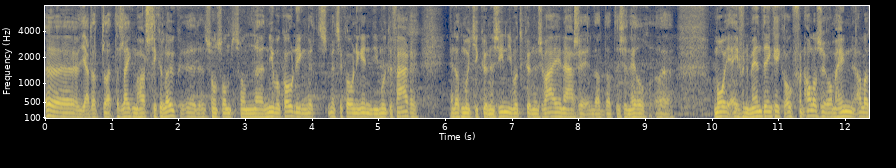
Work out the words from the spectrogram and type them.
Uh, ja, dat, dat lijkt me hartstikke leuk. Uh, Zo'n zo, zo uh, nieuwe koning met, met zijn koningin, die moeten varen. En dat moet je kunnen zien, je moet kunnen zwaaien naar ze. En dat, dat is een heel mooi evenement, denk ik. Ook van alles eromheen, alle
